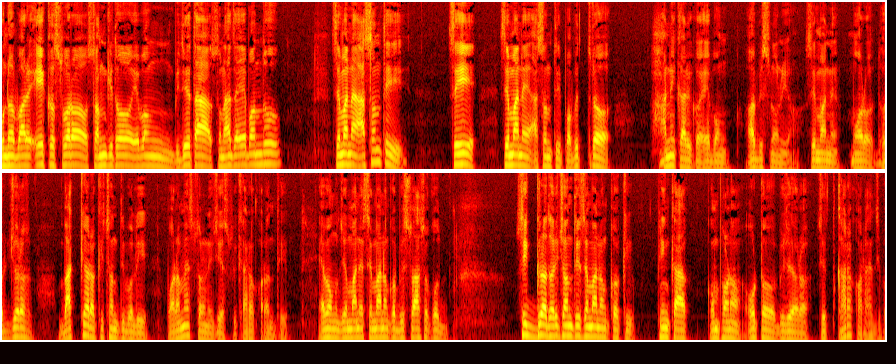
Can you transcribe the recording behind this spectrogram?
ପୁନର୍ବାର ଏକ ସ୍ୱର ସଙ୍ଗୀତ ଏବଂ ବିଜେତା ଶୁଣାଯାଏ ବନ୍ଧୁ। ସେମାନେ ଆସନ୍ତି ସେହି ସେମାନେ ଆସନ୍ତି ପବିତ୍ର ହାନିକାରକ ଏବଂ ଅବିସ୍ମରଣୀୟ। ସେମାନେ ମୋର ଧୈର୍ଯ୍ୟର ବାକ୍ୟ ରଖିଛନ୍ତି ବୋଲି ପରମେଶ୍ୱର ନିଜେ ସ୍ୱୀକାର କରନ୍ତି ଏବଂ ଯେଉଁମାନେ ସେମାନଙ୍କ ବିଶ୍ୱାସକୁ ଶୀଘ୍ର ଧରିଛନ୍ତି ସେମାନଙ୍କ ଫିଙ୍କା କମ୍ଫଣ ଓଟ ବିଜୟର ଚିତ୍କାର କରାଯିବ।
